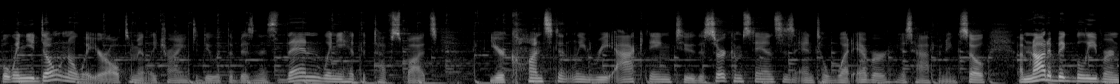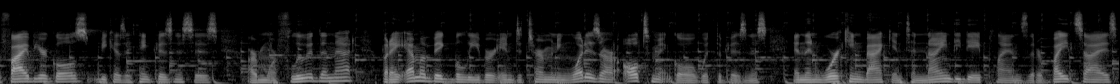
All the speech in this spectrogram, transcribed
But when you don't know what you're ultimately trying to do with the business, then when you hit the tough spots, you're constantly reacting to the circumstances and to whatever is happening. So, I'm not a big believer in five year goals because I think businesses are more fluid than that, but I am a big believer in determining what is our ultimate goal with the business and then working back into 90 day plans that are bite sized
